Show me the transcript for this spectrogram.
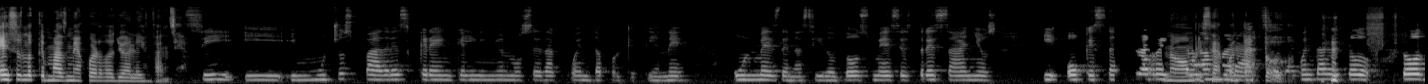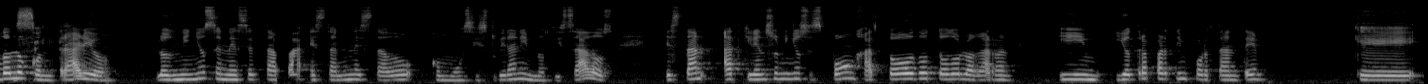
Eso es lo que más me acuerdo yo de la infancia. Sí, y, y muchos padres creen que el niño no se da cuenta porque tiene un mes de nacido, dos meses, tres años, y, o que está en la no, se da cuenta de todo. Se da cuenta de todo. Todo lo contrario. Los niños en esa etapa están en estado como si estuvieran hipnotizados. están adquiriendo, son niños esponja, todo, todo lo agarran. Y, otra parte importante que,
